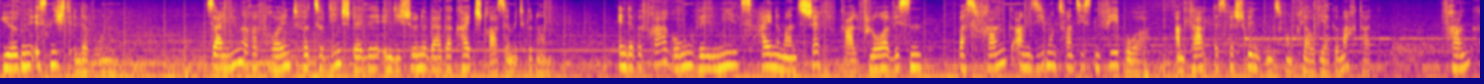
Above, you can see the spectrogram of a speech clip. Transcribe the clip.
Jürgen ist nicht in der Wohnung. Sein jüngerer Freund wird zur Dienststelle in die Schöneberger Keitstraße mitgenommen. In der Befragung will Nils Heinemanns Chef Karl Flor wissen, was Frank am 27. Februar am Tag des Verschwindens von Claudia gemacht hat. Frank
